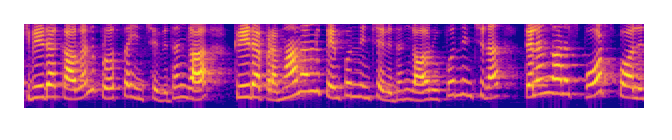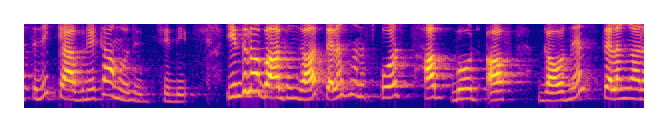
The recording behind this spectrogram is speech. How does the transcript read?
క్రీడాకారులను ప్రోత్సహించే విధంగా క్రీడా ప్రమాణాలను పెంపొందించే విధంగా రూపొందించిన తెలంగాణ స్పోర్ట్స్ పాలసీని కేబినెట్ ఆమోదించింది. ఇందులో భాగంగా Telangana sports hub board of governance Telangana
